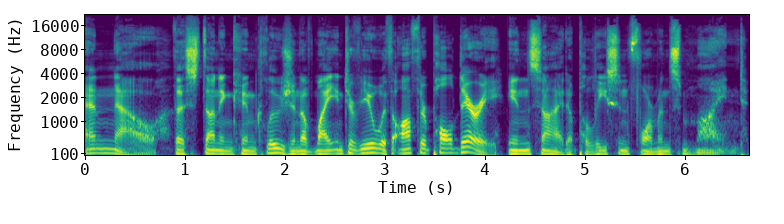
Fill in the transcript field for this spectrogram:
And now, the stunning conclusion of my interview with author Paul Derry inside a police informant's mind.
